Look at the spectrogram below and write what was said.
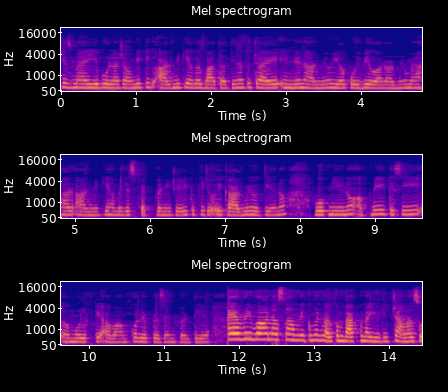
चीज़ मैं ये बोलना चाहूँगी कि आर्मी की अगर बात आती है ना तो चाहे इंडियन आर्मी हो या कोई भी और आर्मी हो, मैं हर आर्मी की हमें रिस्पेक्ट करनी चाहिए, क्योंकि जो एक आर्मी होती है ना, वो अपनी यू नो अपनी किसी मुल्क के आवाम को रिप्रेजेंट करती है। हाय एवरीवन अस्सलाम वालेकुम and welcome back to my YouTube channel so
